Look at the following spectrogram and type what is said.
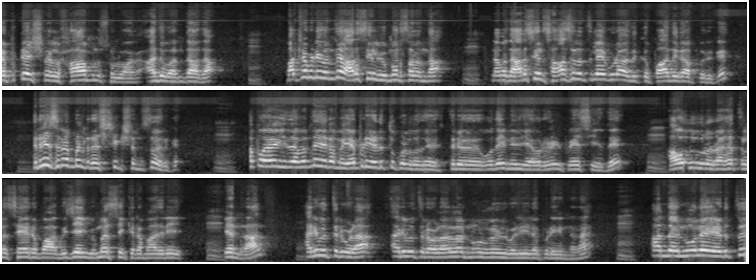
ரெப்புடேஷனல் ஹார்ம்னு சொல்லுவாங்க. அது வந்தாதான். மற்றபடி வந்து அரசியல் விமர்சனம் தான். நமது அரசியல் சாசனத்திலே கூட அதுக்கு பாதுகாப்பு இருக்கு. ரீசனபிள் ரெஸ்ட்ரிக்ஷன்ஸும் இருக்கு. அப்போ இதை வந்து நம்ம எப்படி எடுத்துக்கொள்வது? திரு உதயநிதி அவர்கள் பேசியது ம். அவதூறு ரகத்துல சேருமா விஜய் விமர்சிக்கிற மாதிரி. என்றால் அறிவு திருவிழா அறிவு திருவிழாவில் நூல்கள் வெளியிடப்படுகின்றன. அந்த நூலை எடுத்து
